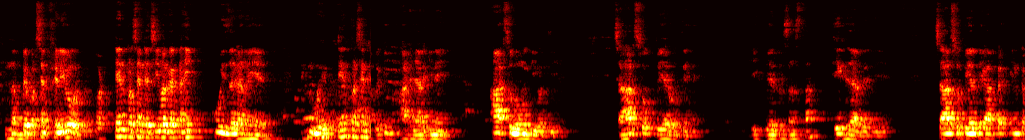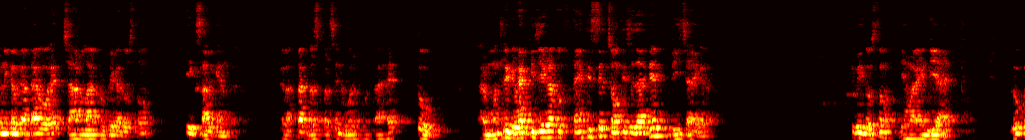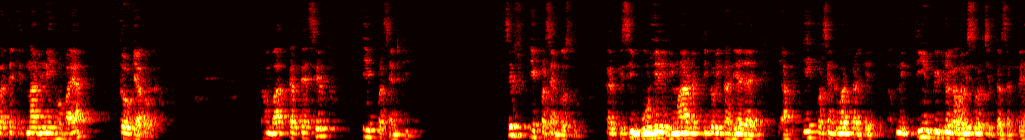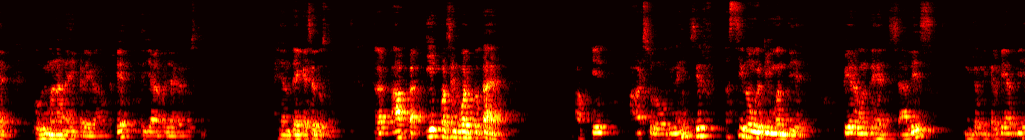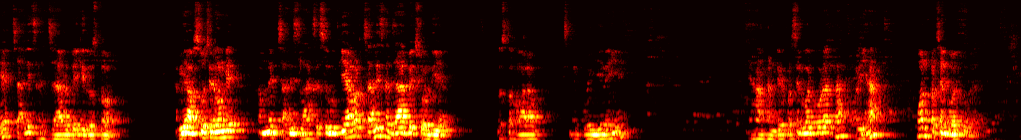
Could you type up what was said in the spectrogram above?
नब्बे परसेंट फेलियोर और टेन परसेंट अचीवर का कहीं कोई जगह नहीं है। लेकिन वही टेन परसेंट आठ हज़ार की नहीं, आठ सौ लोगों की होती है। चार सौ पेयर होते हैं। एक पेयर की संस्था एक हज़ार देती है। चार सौ पे आपका इनकम निकल के आता है, वो है चार लाख रुपए का दोस्तों, एक साल के अंदर। अगर आपका दस परसेंट वर्क होता है तो अगर मंथली डिवाइड कीजिएगा तो तैतीस से चौतीस हज़ार के बीच आएगा। तो दोस्तों, ये हमारा इंडिया है। लोग कहते हैं, इतना भी नहीं हो पाया तो क्या होगा? तो हम बात करते हैं सिर्फ़ एक परसेंट की। सिर्फ़ एक परसेंट दोस्तों, अगर किसी बूढ़े, बीमार व्यक्ति को भी कह दिया जाए कि आप एक परसेंट वर्क करके अपनी तीन पीढ़ियों का भविष्य सुरक्षित कर सकते हैं, वो भी मना नहीं करेगा। उठ के तैयार हो जाएगा दोस्तों। जानते हैं कैसे दोस्तों? अगर आपका एक परसेंट वर्क होता है, आपके आठ सौ लोगों की नहीं, सिर्फ़ अस्सी लोगों की टीम बनती है। पेयर बनते हैं चालीस इनकम निकल के आती है चालीस हज़ार रुपए की दोस्तों। अभी आप सोच रहे होंगे, हमने चालीस लाख से शुरू किया और चालीस हज़ार पे छोड़ दिया। दोस्तों, हमारा इसमें कोई ये नहीं है। यहाँ हंड्रेड परसेंट वर्क हो रहा था और यहाँ वन परसेंट वर्क हो रहा था।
